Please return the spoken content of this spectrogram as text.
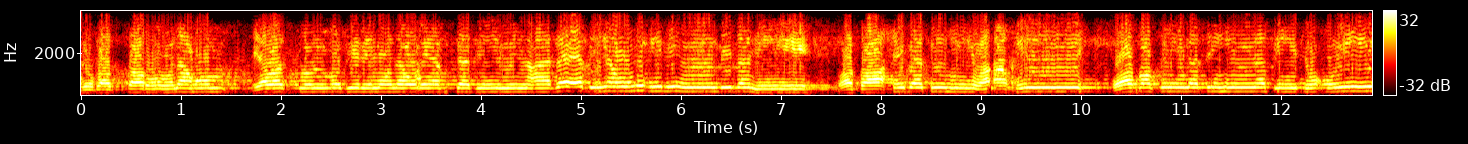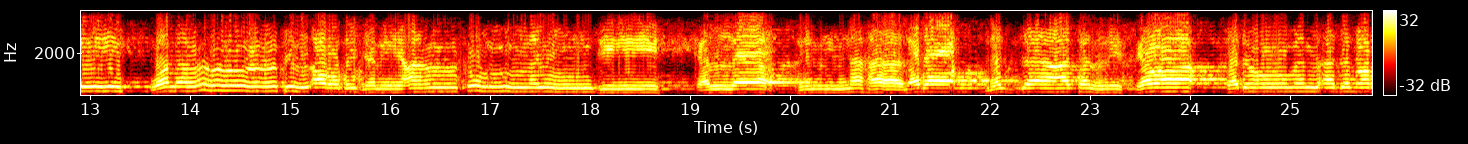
يبصرونهم يود المجرم لو يفتدي من عذاب يومئذ ببنيه وصاحبته وأخيه. وفصيلته التي تؤويه ومن في الأرض جميعا ثم ينجيه. كلا إنها لظى نزاعة للشوى تدعو من أدبر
